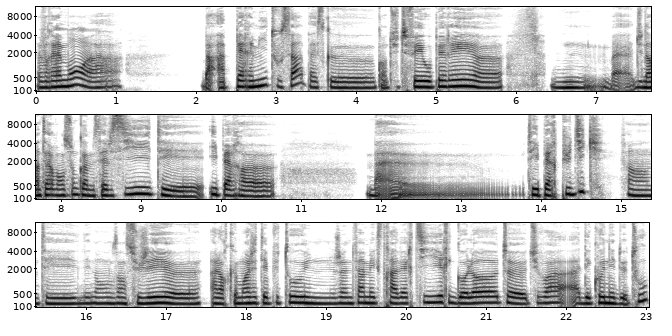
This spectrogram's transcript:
vraiment a, bah, a permis tout ça parce que quand tu te fais opérer euh, bah, d'une intervention comme celle-ci, t'es hyper, euh, bah, t'es hyper pudique Enfin, t'es dans un sujet, euh, alors que moi j'étais plutôt une jeune femme extravertie, rigolote, euh, tu vois, à déconner de tout.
